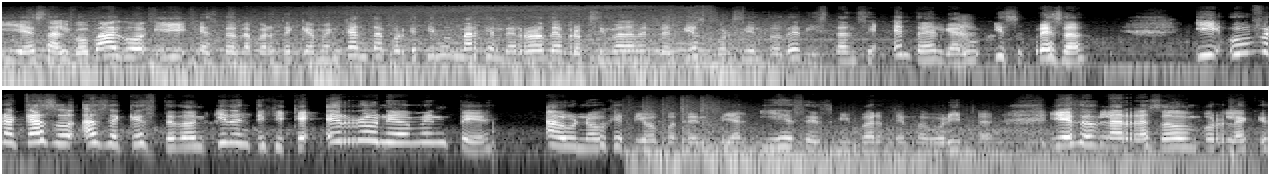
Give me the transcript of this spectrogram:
y es algo vago y esta es la parte que me encanta porque tiene un margen de error de aproximadamente el 10% de distancia entre el Garú y su presa. Y un fracaso hace que este don identifique erróneamente a un objetivo potencial. Y esa es mi parte favorita. Y esa es la razón por la que...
